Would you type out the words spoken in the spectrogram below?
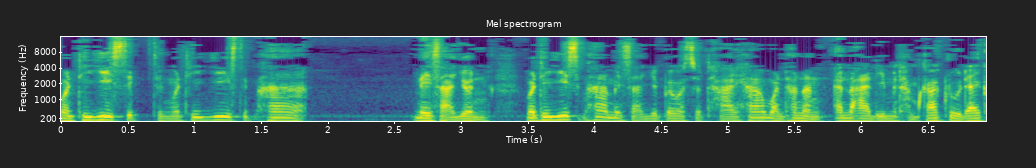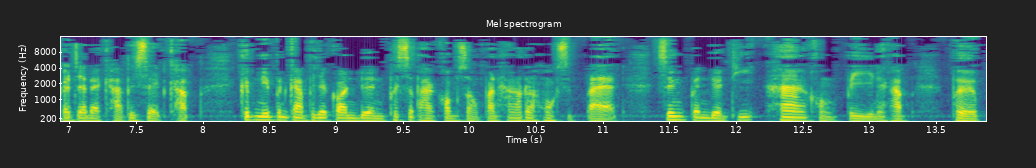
วันที่ 20 ถึงวันที่ 25 เมษายน วันที่ 25 เมษายนเป็นวันสุดท้าย 5 วันเท่านั้นอันดาดีมาทำค่าครูได้ก็จะได้ราคาพิเศษครับ คลิปนี้เป็นการพยากรณ์เดือนพฤษภาคม 2568 ซึ่งเป็นเดือนที่ 5 ของปีนะครับ เผลอแ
